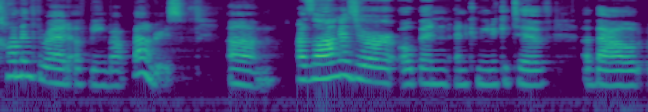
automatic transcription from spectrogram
common thread of being about boundaries. Um, as long as you're open and communicative about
